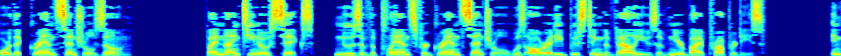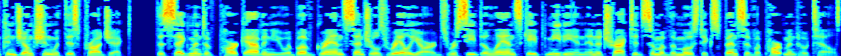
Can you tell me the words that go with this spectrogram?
or the Grand Central Zone. By 1906, news of the plans for Grand Central was already boosting the values of nearby properties. In conjunction with this project, the segment of Park Avenue above Grand Central's rail yards received a landscaped median and attracted some of the most expensive apartment hotels.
